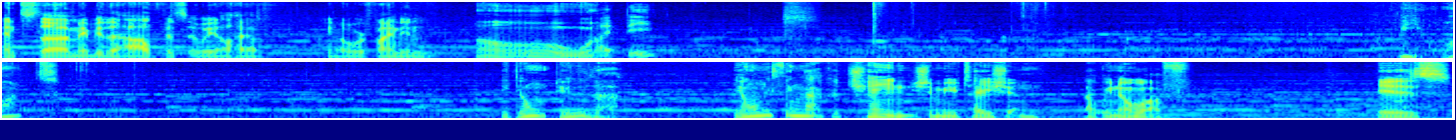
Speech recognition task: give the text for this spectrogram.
Hence, uh, maybe the outfits that we all have. You know, we're finding. Oh. Might be. Wait, what? They don't do that. The only thing that could change the mutation that we know of is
